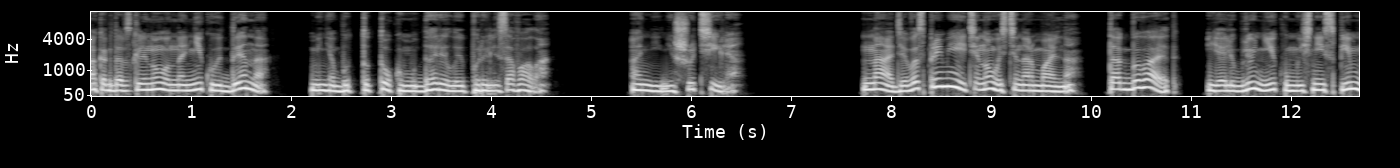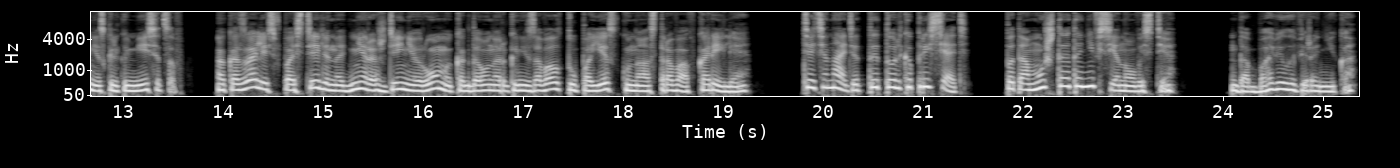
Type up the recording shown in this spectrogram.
а когда взглянула на Нику и Дэна, меня будто током ударило и парализовало. Они не шутили. «Надя, восприми эти новости нормально. Так бывает. Я люблю Нику, мы с ней спим несколько месяцев. Оказались в постели на дне рождения Ромы, когда он организовал ту поездку на острова в Карелии. «Тетя Надя, ты только присядь, потому что это не все новости», добавила Вероника.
